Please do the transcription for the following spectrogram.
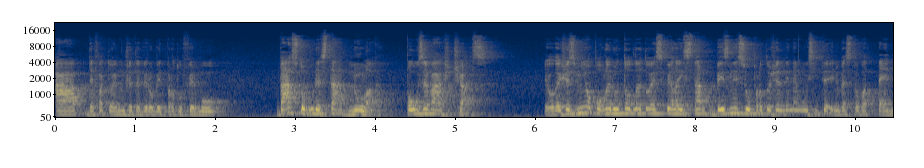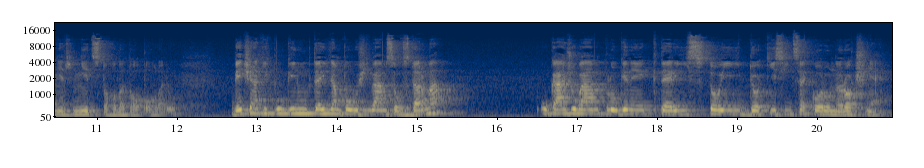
a de facto je můžete vyrobit pro tu firmu. Vás to bude stát nula, pouze váš čas. Jo, takže z mého pohledu tohle je skvělý start biznisu, protože vy nemusíte investovat téměř nic z tohoto pohledu. Většina těch pluginů, který tam používám, jsou zdarma. Ukážu vám pluginy, které stojí do tisíce korun ročně.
